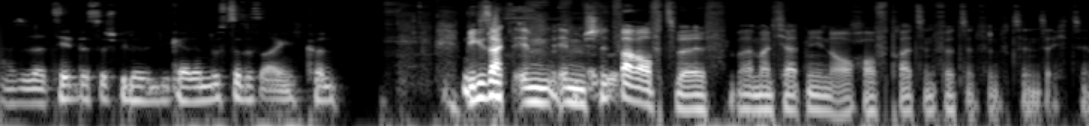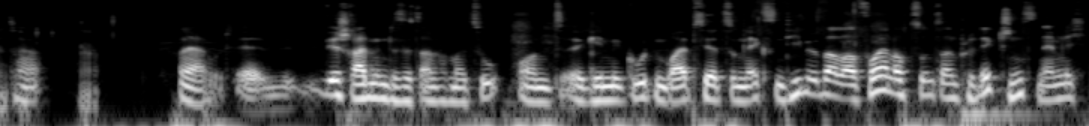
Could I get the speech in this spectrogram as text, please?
Also der zehntbeste Spieler der Liga, der müsste das eigentlich können. Wie gesagt, im, im Schnitt war er auf 12, weil manche hatten ihn auch auf 13, 14, 15, 16. So. Ja. Naja gut, äh, wir schreiben ihm das jetzt einfach mal zu und äh, gehen mit guten Vibes hier zum nächsten Team über, aber vorher noch zu unseren Predictions, nämlich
